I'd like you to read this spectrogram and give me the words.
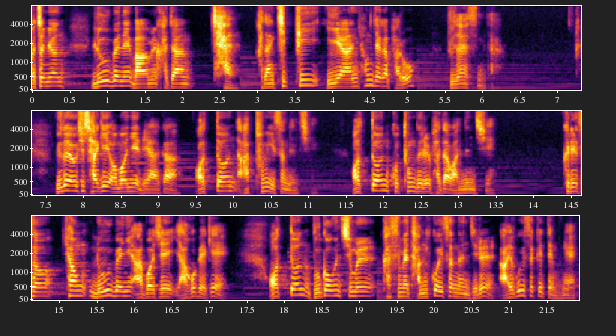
어쩌면 루벤의 마음을 가장 잘, 가장 깊이 이해한 형제가 바로 유다였습니다. 유다 역시 자기 어머니 레아가 어떤 아픔이 있었는지, 어떤 고통들을 받아왔는지, 그래서 형 루벤이 아버지 야곱에게 어떤 무거운 짐을 가슴에 담고 있었는지를 알고 있었기 때문에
